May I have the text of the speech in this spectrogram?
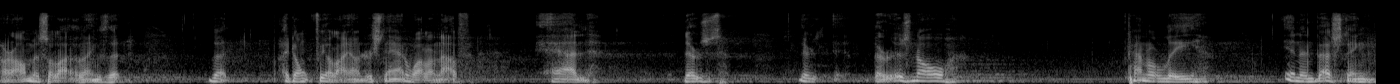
or I'll miss a lot of things that, that I don't feel I understand well enough. And there is no penalty in investing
